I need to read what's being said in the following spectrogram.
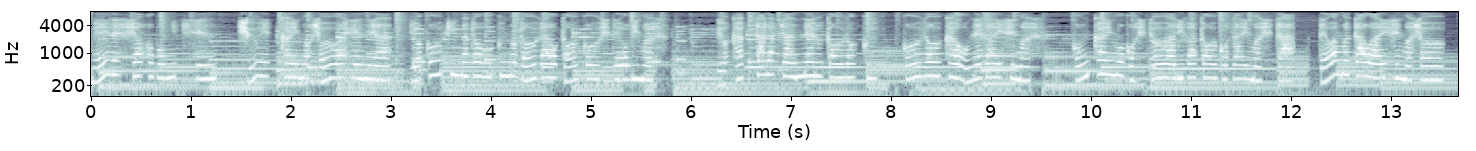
名列車ほぼ日編、週1回の昭和編や、旅行記など多くの動画を投稿しております。よかったらチャンネル登録、高評価をお願いします。今回もご視聴ありがとうございました。ではまたお会いしましょう。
